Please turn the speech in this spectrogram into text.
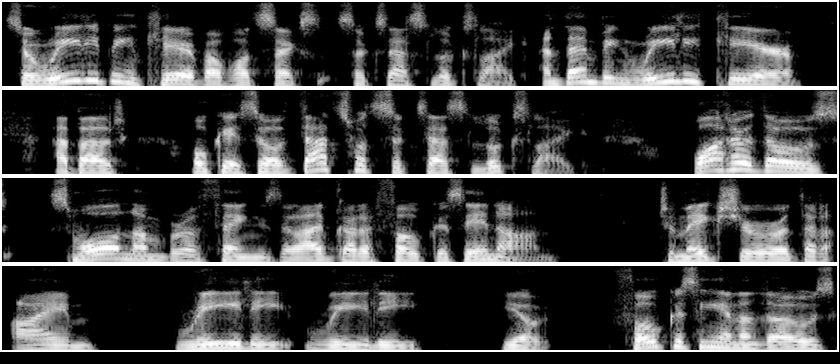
So, really being clear about what sex, success looks like, and then being really clear about, okay, so if that's what success looks like, what are those small number of things that I've got to focus in on to make sure that I'm really, really, you know, focusing in on those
